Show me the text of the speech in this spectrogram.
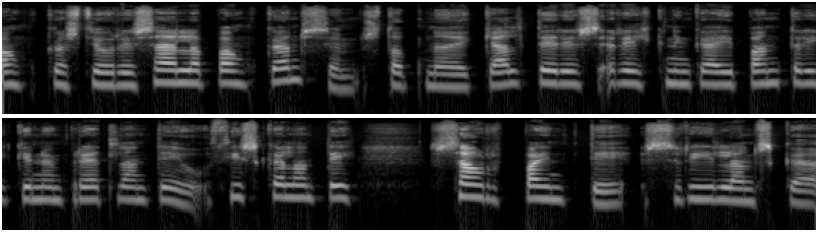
bankastjóri Sælabankan sem stopnaði gælderisreikninga í bandaríkunum Breitlandi og Þískalandi sárbændi srílanska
